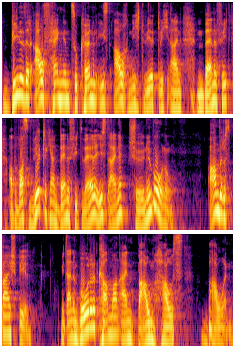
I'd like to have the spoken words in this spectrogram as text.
Bilder aufhängen zu können, ist auch nicht wirklich ein Benefit. Aber was wirklich ein Benefit wäre, ist eine schöne Wohnung. Anderes Beispiel. Mit einem Bohrer kann man ein Baumhaus bauen.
